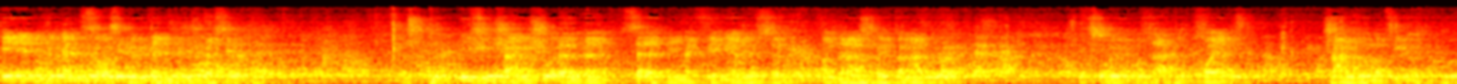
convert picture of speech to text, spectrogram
Én nem tudom az ennyit is beszéltem. Most ifjúsági sorrendben szeretném megkérni először Andráskai tanár urat, hogy szóljon hozzátok, majd Sándor Laci igazgató.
